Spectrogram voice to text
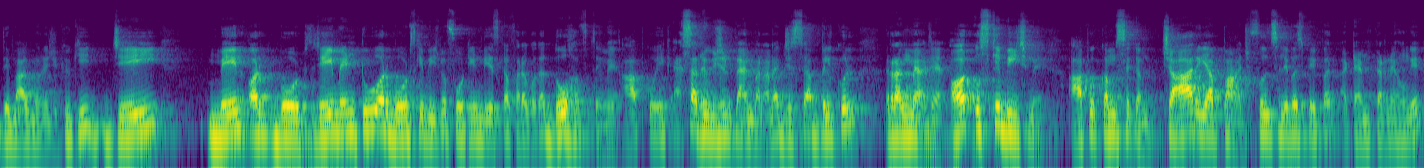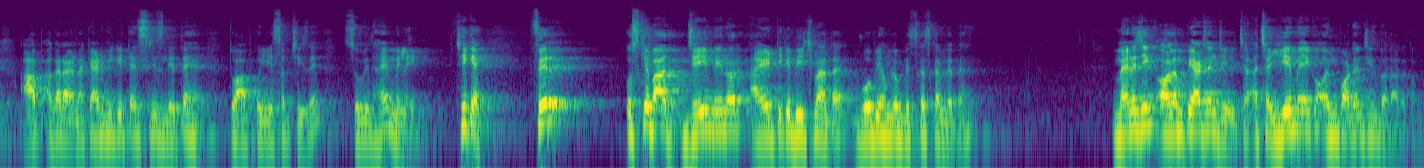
दिमाग में होनी चाहिए, क्योंकि जेई मेन और बोर्ड्स, जेई मेन टू और बोर्ड्स के बीच में 14 डेज़ का फ़र्क होता है। दो हफ़्ते में आपको एक ऐसा रिविजन प्लान बनाना है जिससे आप बिल्कुल रंग में आ जाए। और उसके बीच में आपको कम से कम चार या पाँच फुल सिलेबस पेपर अटेम्प्ट करने होंगे। आप अगर अन अकेडमी की टेस्ट सीरीज़ लेते हैं तो आपको ये सब चीज़ें सुविधाएँ मिलेंगी। ठीक है? फिर उसके बाद जेई मेन और आईआईटी के बीच में आता है, वो भी हम लोग डिस्कस कर लेते हैं। मैनेजिंग ओलंपियाड एंड जेई अच्छा ये मैं एक इंपॉर्टेंट चीज़ बता देता हूँ।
